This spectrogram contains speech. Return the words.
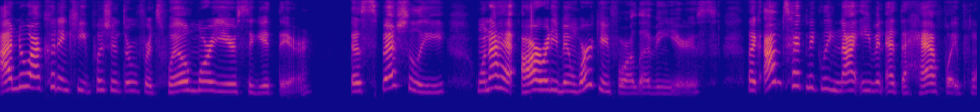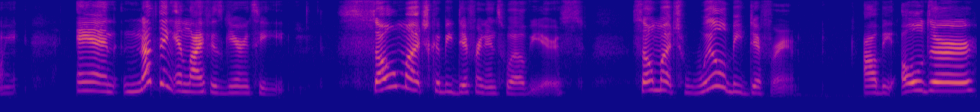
I knew I couldn't keep pushing through for 12 more years to get there, especially when I had already been working for 11 years. Like, I'm technically not even at the halfway point, and nothing in life is guaranteed. So much could be different in 12 years so much will be different. I'll be older,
